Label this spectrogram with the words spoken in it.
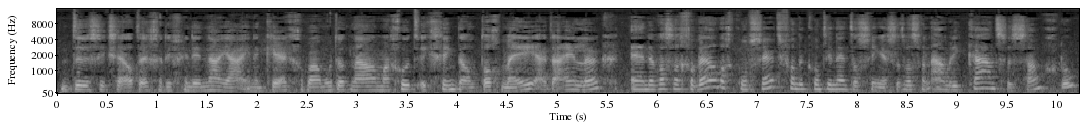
Dus ik zei al tegen die vriendin, nou ja, in een kerkgebouw moet dat nou. Maar goed, ik ging dan toch mee uiteindelijk. En er was een geweldig concert van de Continental Singers. Dat was een Amerikaanse zanggroep.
